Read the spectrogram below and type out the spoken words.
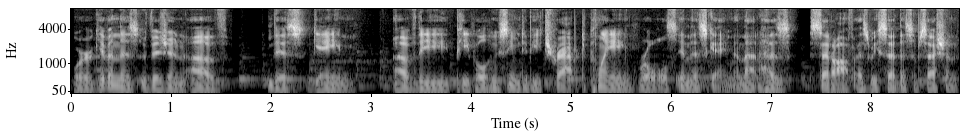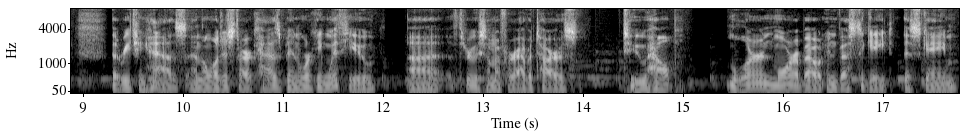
were given this vision of this game of the people who seem to be trapped playing roles in this game. And that has set off, as we said, this obsession that Reaching has. And the Logistarch has been working with you uh, through some of her avatars to help learn more about, investigate this game,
